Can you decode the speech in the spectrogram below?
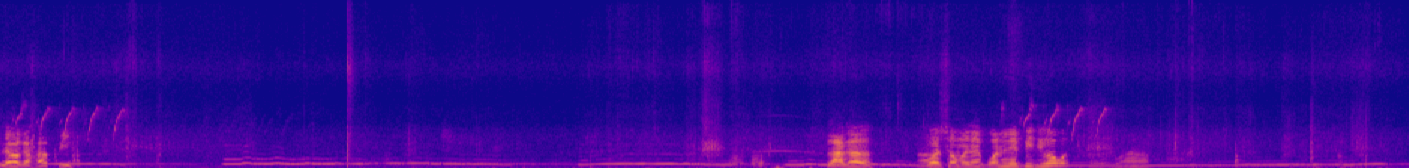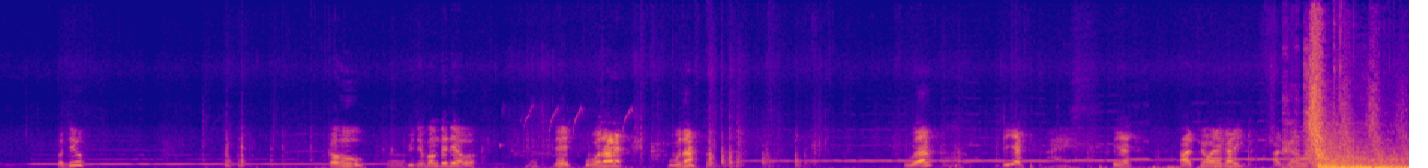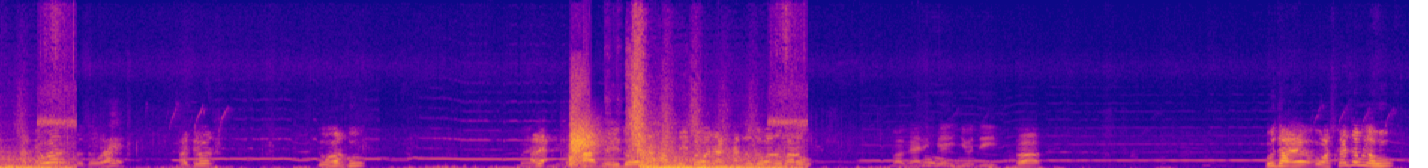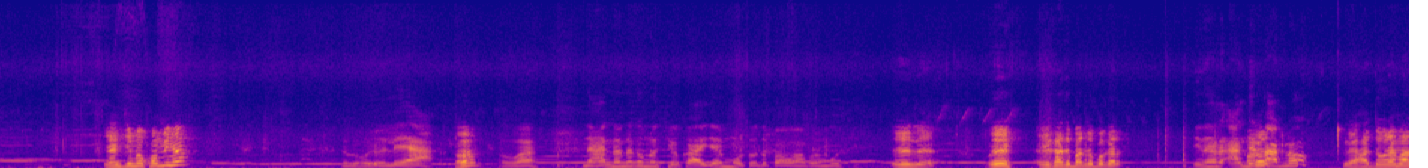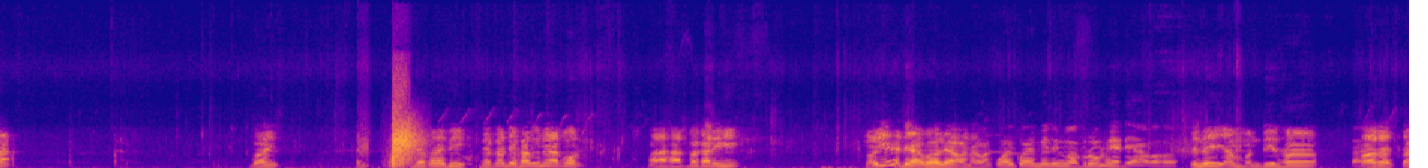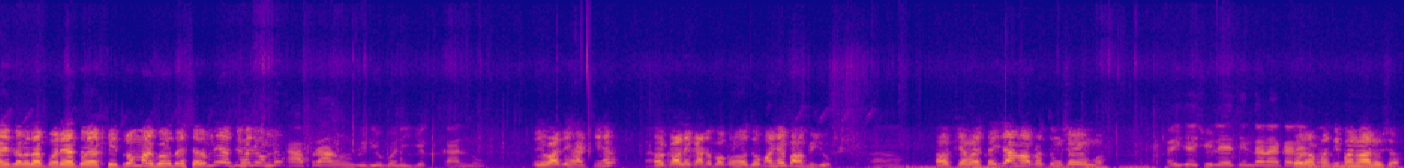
લેવા કા હા પી. લાગે પાંચ છ મહિને પોની નહીં પીધી હો પત્યું? કહું વીડિયો બંધ કરી આવો એ ઊભો થા થઈ જા થઈ જા હાથ ફેવર કાઢી હાથ ફેવર હાથ ફેવર દોડાય હાથ ફેવર જો હરખું અલે હાથ નહીં ધોવાના હાથ નહીં દોવાના ખાતો ધોવાનો મારો બગાડી બે ગયો જી હા શું થાય ઓસ્કાર ચમ લહું એન્જિનમાં ખોમી હે લે હા વાહ નાનો ને કમનો ચિયો કે આઈ જાય મોટો તો પાવ આપણને બોલશે. એ લે એ એક હાથે બાટલો પકડ. એને આલ દે બાટલો. લે હાથ ધોવરાય મારા. ભાઈ દેકર એથી દેકર દેખાતું નહીં આકોર મારા હાથ બગાડી હી. જોઈએ દે આવે હલે આવવાના આવા કોઈ કોઈ મેલી અઘરો મેડે આવે હ. એ નહીં આમ મંદિર હ. આ રસ્તા એટલા બધા પડ્યા તો ખેતરો માગવા તો શરમ નહીં આવતી ખાલી અમને? આપણાનું વીડિયો બની ગયો કાલનું. એ વાત સાચી છે હવે કાલે કાઢો બકરો વધો પડશે ને પાછું બીજો. હવે ફેમસ થઈ જવાનું આપણે ટૂંક એમાં. થઈ જઈશું લે ચિંતા ના કરે. કરોડપતિ બનવાનું છે.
